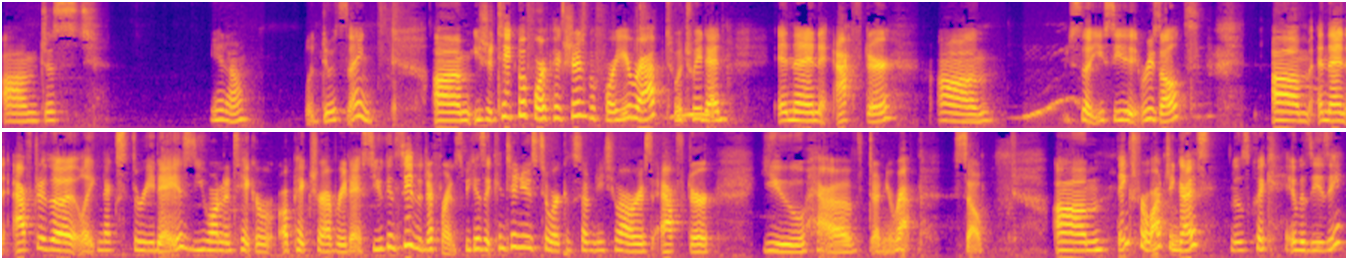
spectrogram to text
um, just, you know, do its thing. Um, you should take before pictures before you wrapped, which we did, and then after, um, so that you see the results. Um, and then after the like next three days, you want to take a, a, picture every day so you can see the difference because it continues to work in 72 hours after you have done your wrap. So, um, thanks for watching, guys. It was quick, it was easy,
